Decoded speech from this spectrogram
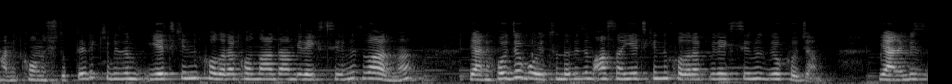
hani konuştuk. Dedik ki bizim yetkinlik olarak onlardan bir eksiğimiz var mı? Yani hoca boyutunda bizim aslında yetkinlik olarak bir eksiğimiz yok hocam. Yani biz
